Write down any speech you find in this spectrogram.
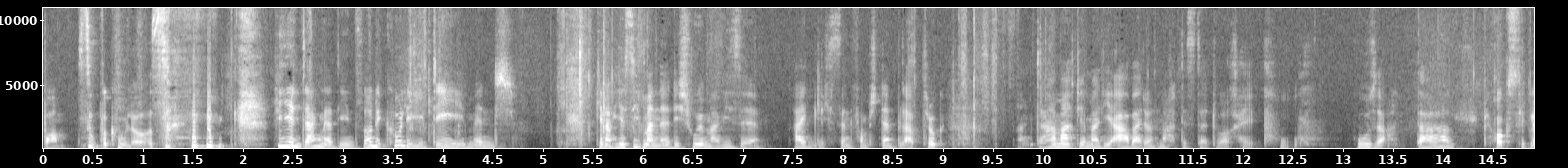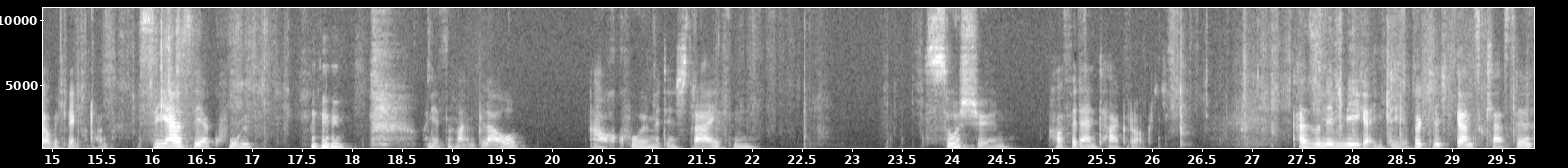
bom, super cool aus. Vielen Dank, Nadine. So eine coole Idee, Mensch. Genau, hier sieht man äh, die Schuhe mal, wie sie eigentlich sind vom Stempelabdruck. Und da macht ihr mal die Arbeit und macht es da durch. Hey, puh, Husa. Da hockst du, glaube ich, länger dran. Sehr, sehr cool. und jetzt nochmal in Blau. Auch cool mit den Streifen. So schön. Hoffe, dein Tag rockt. Also eine mega Idee. Wirklich ganz klasse.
